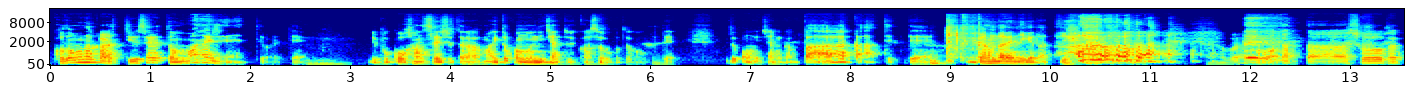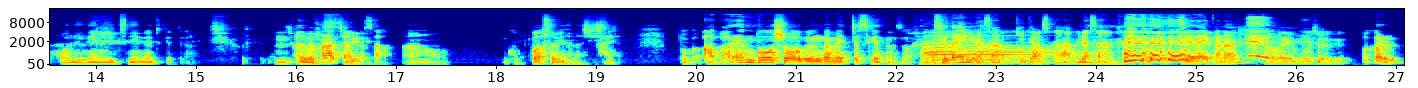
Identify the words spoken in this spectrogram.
子供だからって許されると思わないでねって言われて。で、僕を反省してたら、まあ、いとこのお兄ちゃんとよく遊ぶことが多くて、いとこのお兄ちゃんがバーカって言って、ガンダで逃げたっていう。やばい怖かった。小学校2年、1年ぐらいの時だったから。うん。あ、でも、はなちゃんがさ、あの、ごっこ遊びの話してた。はい僕、暴れん坊将軍がめっちゃ好きだったんですよ。はい世代皆さん、聞いてますか？皆さん。世代かな？あまり申し訳ない。わかる？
